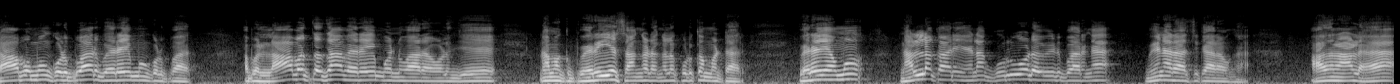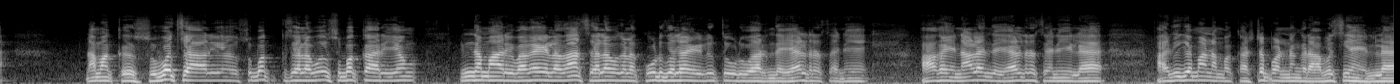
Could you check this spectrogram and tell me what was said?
லாபமும் கொடுப்பார் விரயமும் கொடுப்பார். அப்போ லாபத்தை தான் விரயம் பண்ணுவார் ஒழிஞ்சு நமக்கு பெரிய சங்கடங்களை கொடுக்க மாட்டார். விரயமும் நல்ல காரியம். ஏன்னா குருவோட வீடு பாருங்கள் மீனராசிக்காரவங்க. அதனால் நமக்கு சுபச்சாரியம் சுப செலவு சுபக்காரியம் இந்த மாதிரி வகையில் தான் செலவுகளை கூடுதலாக இழுத்து விடுவார் இந்த ஏழரை சனி. ஆகையினால் இந்த ஏழரை சனியில் அதிகமாக நம்ம கஷ்டப்படணுங்கிற அவசியம் இல்லை.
